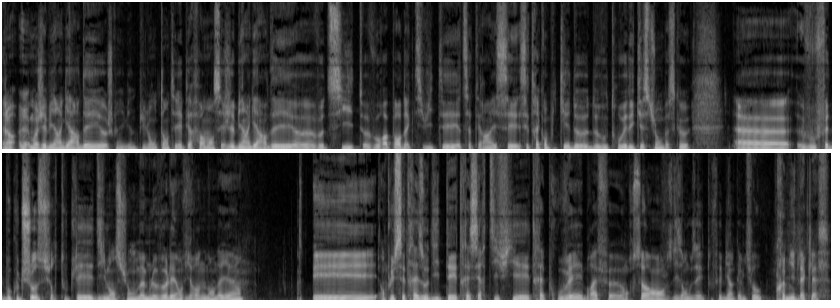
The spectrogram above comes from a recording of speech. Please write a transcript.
Alors, euh, moi, j'ai bien regardé, euh, je connais bien depuis longtemps Téléperformance, et j'ai bien regardé euh, votre site, vos rapports d'activité, etc. Et c'est très compliqué de, de, vous trouver des questions parce que euh, vous faites beaucoup de choses sur toutes les dimensions, même le volet environnement d'ailleurs. Et en plus, c'est très audité, très certifié, très prouvé. Bref, on ressort en se disant que vous avez tout fait bien comme il faut. Premier de la classe.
